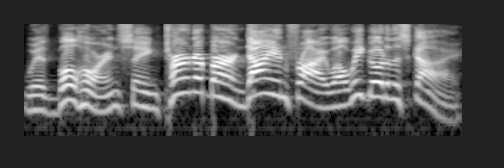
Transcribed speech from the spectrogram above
with bullhorns saying, Turn or burn, die and fry, while we go to the sky,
